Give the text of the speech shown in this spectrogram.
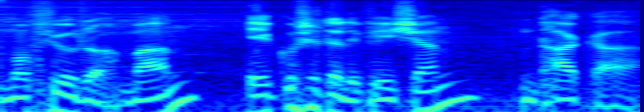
মফিউর রহমান, একুশে টেলিভিশন, ঢাকা।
